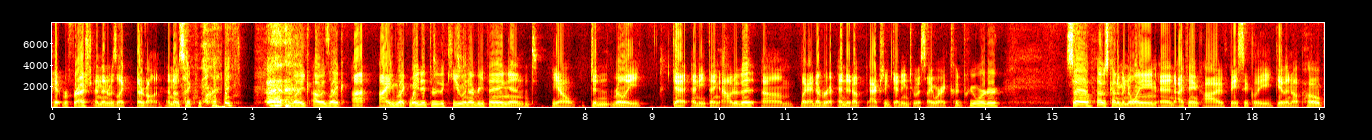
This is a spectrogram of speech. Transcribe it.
hit refresh, and then it was like they're gone, and I was like, what? like I was like I I like waited through the queue and everything, and you know didn't really get anything out of it. Um, like I never ended up actually getting to a site where I could pre-order. So that was kind of annoying, and I think I've basically given up hope,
